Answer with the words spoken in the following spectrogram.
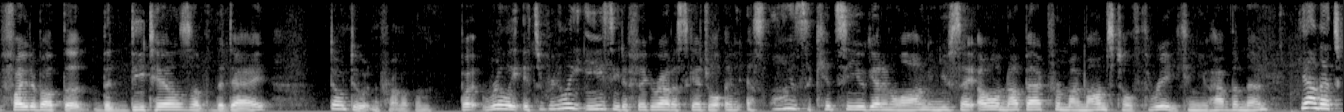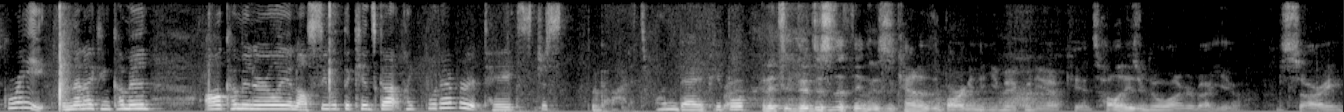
fight about the, the details of the day, don't do it in front of them. But really, it's really easy to figure out a schedule. And as long as the kids see you getting along and you say, Oh, I'm not back from my mom's till three, can you have them then? Yeah, that's great. And then I can come in, I'll come in early and I'll see what the kids got. Like, whatever it takes, just, God, it's one day. People, Right. And it's this is the thing. This is kind of the bargain that you make when you have kids. Holidays are no longer about you. I'm sorry,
